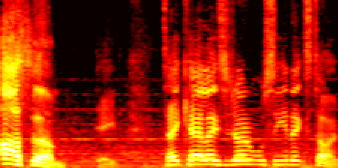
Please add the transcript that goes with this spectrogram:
awesome. indeed. Take care, ladies and gentlemen. We'll see you next time.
